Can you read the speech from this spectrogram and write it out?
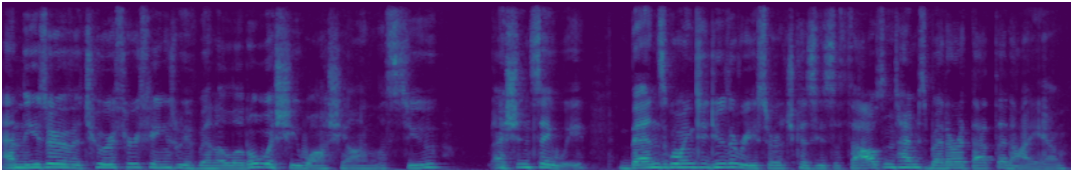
And these are the two or three things we've been a little wishy washy on. Let's do, I shouldn't say we. Ben's going to do the research because he's a thousand times better at that than I am.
